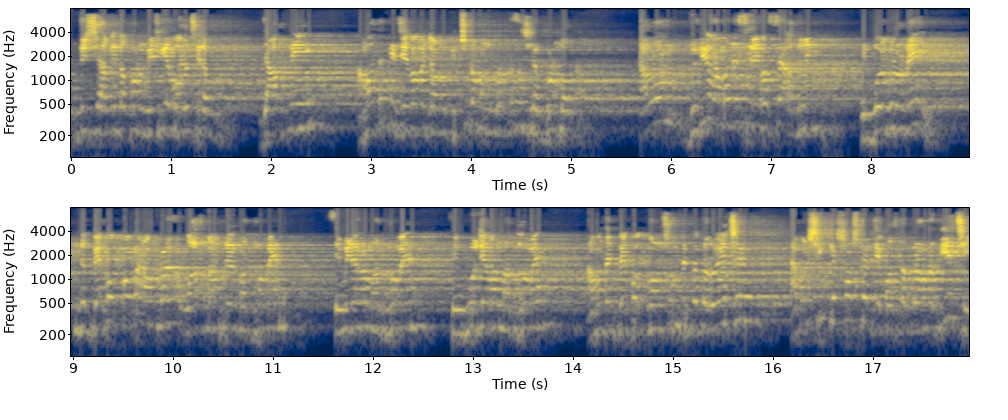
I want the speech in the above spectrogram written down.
উদ্দেশ্যে আমি তখন মিটিংয়ে বলেছিলাম যে আপনি আমাদেরকে যেভাবে জনকিচ্ছুটা মনে করতেছেন সেটা ভুল কথা কারণ যদিও আমাদের সিলেবাসে আধুনিক এই বইগুলো নেই, কিন্তু ব্যাপকভাবে আমরা ওয়াজ মাহফিলের মাধ্যমে, সেমিনারের মাধ্যমে সিম্পোজিয়ামের মাধ্যমে আমাদের ব্যাপক গণসম্পৃক্ততা রয়েছে এবং শিক্ষা সংস্কার যে প্রস্তাবগুলো আমরা দিয়েছি,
